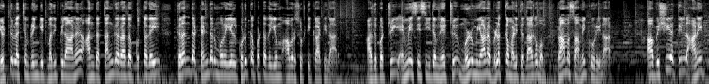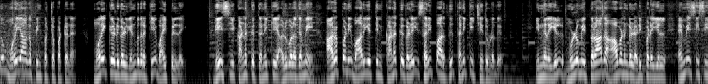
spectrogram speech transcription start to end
எட்டு லட்சம் ரிங்கிட் மதிப்பிலான அந்த தங்க ரத குத்தகை திறந்த டெண்டர் முறையில் கொடுக்கப்பட்டதையும் அவர் சுட்டிக்காட்டினார். அது பற்றி எம்ஏசிசியிடம் நேற்று முழுமையான விளக்கம் அளித்ததாகவும் ராமசாமி கூறினார். அவ்விஷயத்தில் அனைத்தும் முறையாக பின்பற்றப்பட்டன. முறைகேடுகள் என்பதற்கே வாய்ப்பில்லை. தேசிய கணக்கு தணிக்கை அலுவலகமே அறப்பணி வாரியத்தின் கணக்குகளை சரிபார்த்து தணிக்கை செய்துள்ளது. இந்நிலையில் முழுமை பெறாத ஆவணங்கள் அடிப்படையில் எம்ஏசிசி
